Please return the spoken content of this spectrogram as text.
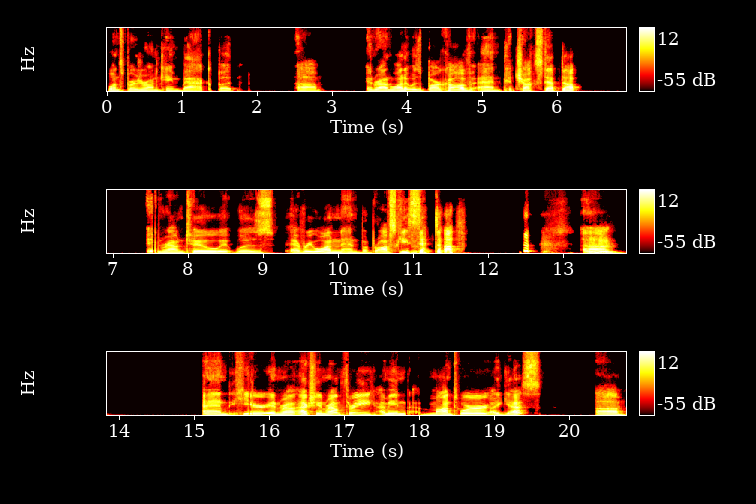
once Bergeron came back. But um, in round one, it was Barkov and Tkachuk stepped up. In round two, it was everyone and Bobrovsky stepped up. Mm-hmm. um, and here in round, actually in round three, I mean Montour, I guess. Um,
